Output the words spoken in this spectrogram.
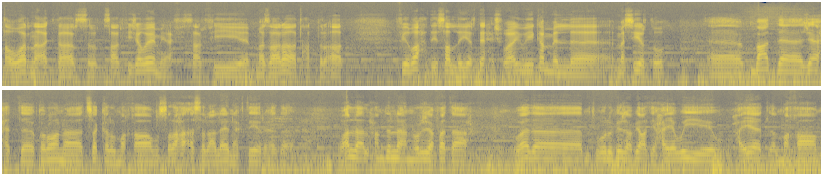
تطورنا أكثر صار- في جوامع صار في مزارات على الطرقات. في الواحد يصلي يرتاح شوي ويكمل آه، مسيرته. آه، بعد جائحة كورونا تسكر المقام والصراحة أثر علينا كثير هذا. وهلأ الحمد لله إنه رجع فتح وهذا بتقولوا بيرجع بيعطي حيوية وحياة للمقام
